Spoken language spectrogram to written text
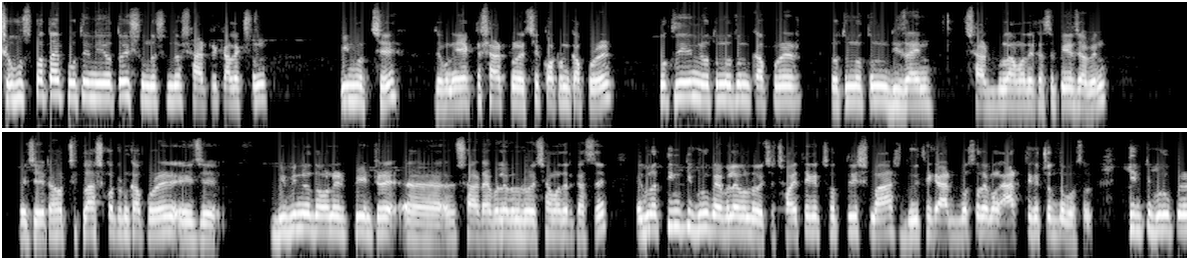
সবুজ পাতায় প্রতিনিয়তই সুন্দর সুন্দর শার্টের কালেকশন ইন হচ্ছে। যেমন এই একটা শার্ট রয়েছে কটন কাপড়ের। প্রতিদিন নতুন নতুন কাপড়ের নতুন নতুন ডিজাইন শার্টগুলো আমাদের কাছে পেয়ে যাবেন। এই যে এটা হচ্ছে প্লাস কটন কাপড়ের, এই যে বিভিন্ন ধরনের প্রিন্টের শার্ট অ্যাভেলেবেল রয়েছে আমাদের কাছে। এগুলো তিনটি গ্রুপ অ্যাভেলেবেল রয়েছে, ছয় থেকে ছত্রিশ মাস, দুই থেকে আট বছর এবং আট থেকে চোদ্দ বছর। তিনটি গ্রুপের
